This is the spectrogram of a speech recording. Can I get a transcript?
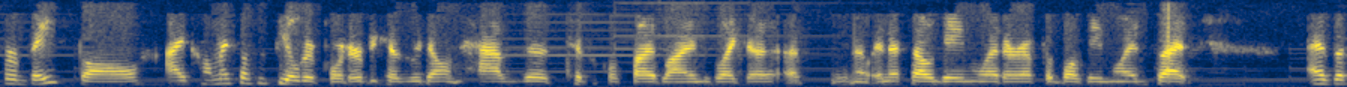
for baseball, I call myself a field reporter because we don't have the typical sidelines like a, a you know NFL game would or a football game would. But as a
